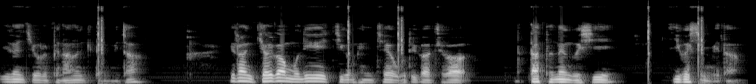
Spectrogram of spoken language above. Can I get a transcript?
이런 식으로 변하는 게 됩니다. 이런 결과물이 지금 현재 우리가 제가 나타낸 것이 이것입니다.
